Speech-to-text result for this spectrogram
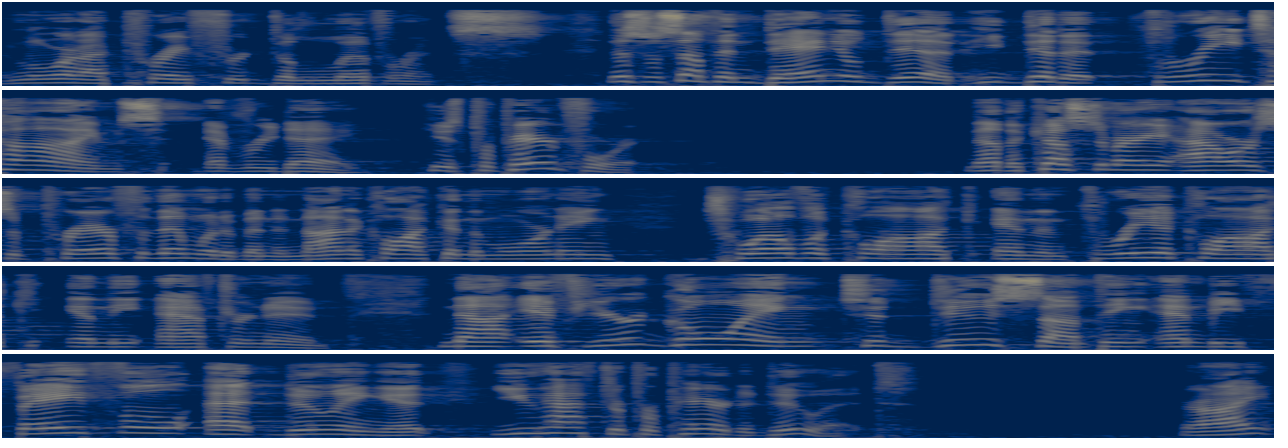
And Lord, I pray for deliverance. This was something Daniel did. He did it three times every day. He was prepared for it. Now, the customary hours of prayer for them would have been at 9 o'clock in the morning, 12 o'clock, and then 3 o'clock in the afternoon. Now, if you're going to do something and be faithful at doing it, you have to prepare to do it. Right?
